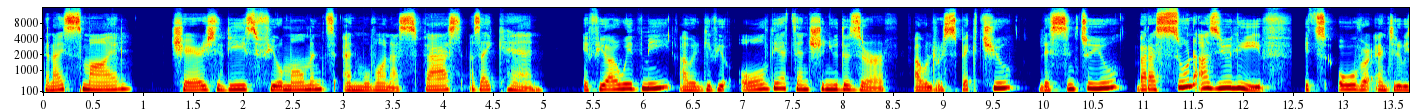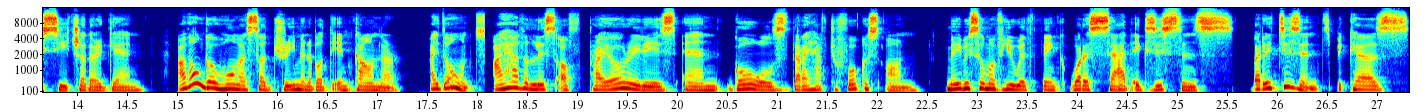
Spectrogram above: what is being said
Then I smile, cherish these few moments, and move on as fast as I can. If you are with me, I will give you all the attention you deserve. I will respect you, listen to you, but as soon as you leave, it's over until we see each other again. I don't go home and start dreaming about the encounter. I don't. I have a list of priorities and goals that I have to focus on. Maybe some of you will think, what a sad existence. But it isn't because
